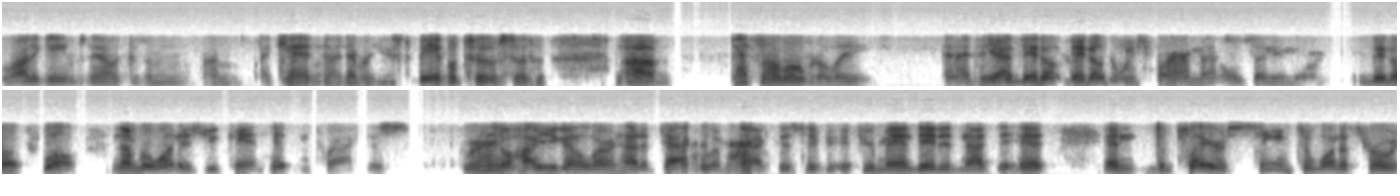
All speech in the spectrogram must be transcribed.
a lot of games now because I'm, I'm I can. I never used to be able to. So um, that's all over the league. And I think Yeah, they don't they don't teach fundamentals anymore. They don't. Well, number one is you can't hit in practice. right. So how are you going to learn how to tackle in practice if if you're mandated not to hit? And the players seem to want to throw a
